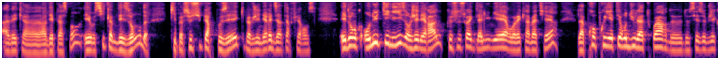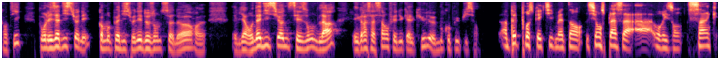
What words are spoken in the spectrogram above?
avec un, déplacement, et aussi comme des ondes qui peuvent se superposer, qui peuvent générer des interférences. Et donc, on utilise en général, que ce soit avec la lumière ou avec la matière, la propriété ondulatoire de, ces objets quantiques pour les additionner. Comme on peut additionner deux ondes sonores, euh, eh bien, on additionne ces ondes-là, et grâce à ça, on fait du calcul beaucoup plus puissant. Un peu de prospective maintenant. Si on se place à, horizon 5,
